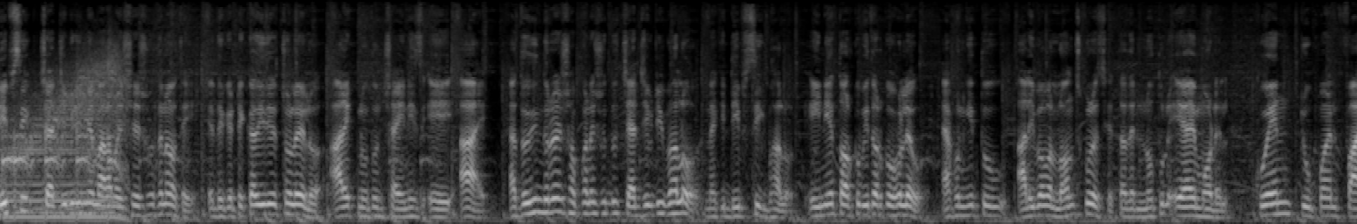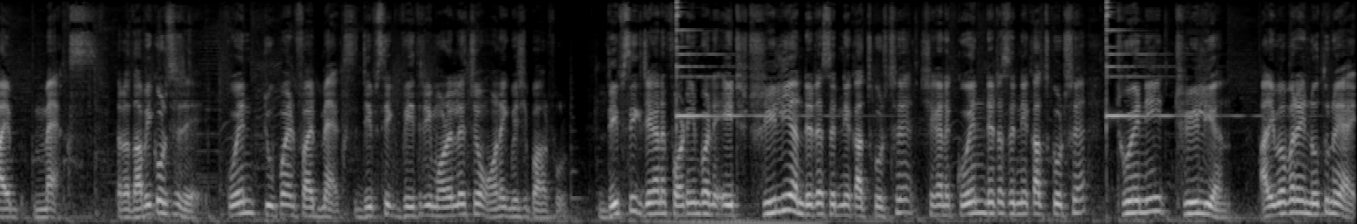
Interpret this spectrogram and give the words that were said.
ডিপসিক চ্যাট জিপিটি নিয়ে মারামারি শেষ হতে না হতে এদেরকে টেক্কা দিতে চলে এলো আরেক নতুন চাইনিজ এ আই এতদিন ধরে সবখানে শুধু চ্যাট জিপিটি ভালো নাকি ডিপসিক ভালো? এই নিয়ে তর্ক বিতর্ক হলেও এখন কিন্তু আলিবাবা লঞ্চ করেছে তাদের নতুন AI model Qwen two point five max তারা দাবি করছে যে Qwen two point five max DeepSeek V three মডেলের চেয়েও অনেক বেশি পাওয়ারফুল ডিপসিক যেখানে fourteen point eight trillion data set নিয়ে কাজ করছে, সেখানে কোয়েন ডেটা সেট নিয়ে কাজ করছে টোয়েন্টি ট্রিলিয়ন আলিবাবার এই নতুন এআই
